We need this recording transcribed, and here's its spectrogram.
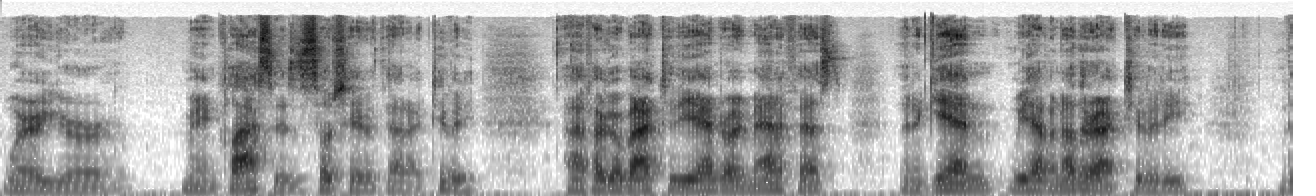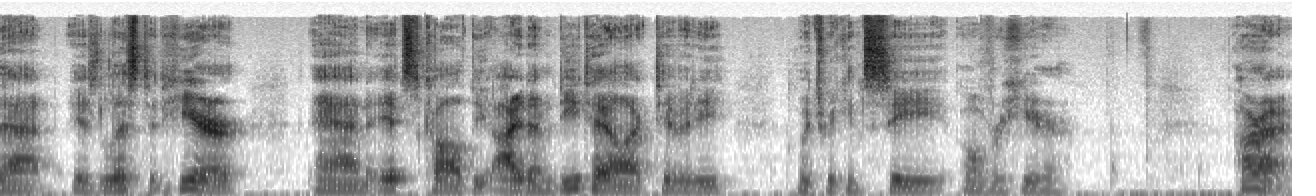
where your main class is associated with that activity. Uh, if I go back to the Android manifest, then again, we have another activity that is listed here, and it's called the item detail activity, which we can see over here. All right.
